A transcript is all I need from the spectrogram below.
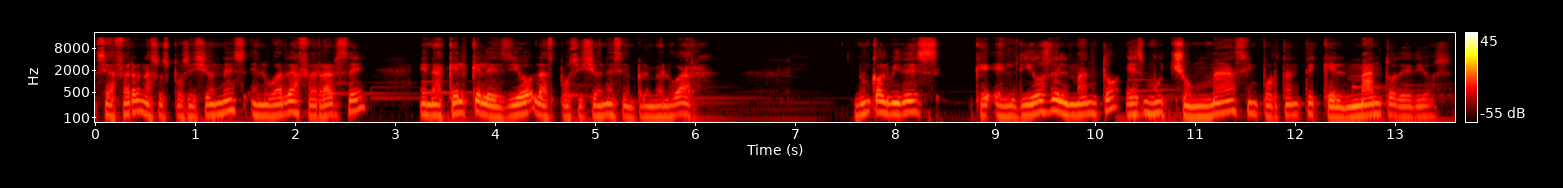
se aferran a sus posiciones en lugar de aferrarse en aquel que les dio las posiciones en primer lugar. Nunca olvides que el Dios del manto es mucho más importante que el manto de Dios.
